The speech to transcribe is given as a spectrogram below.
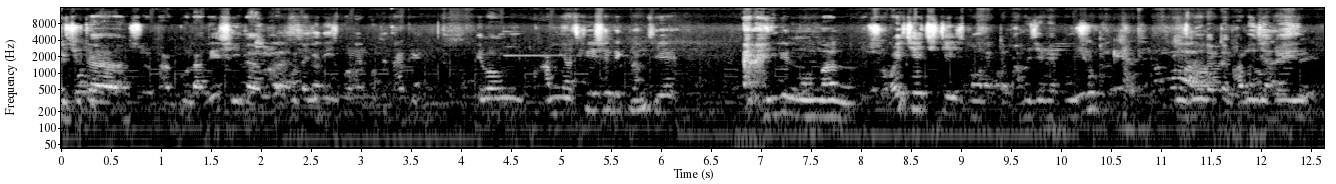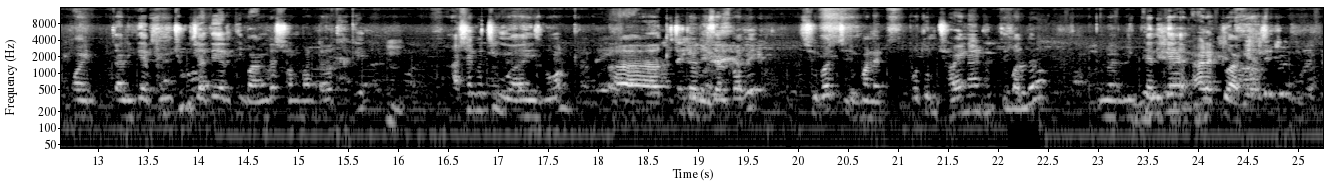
কিছুটা ভাগ্য লাগে সেই ভাগ্যটা যদি ইসবলের মধ্যে থাকে। এবং আমি আজকে এসে দেখলাম যে ইভেন মোহনবাগান সবাই চেয়েছে যে ইসবল একটা ভালো জায়গায় পৌঁছুক ইসবল একটা ভালো জায়গায় পয়েন্ট তালিকায় পৌঁছুক যাতে আর কি বাংলার সম্মানটাও থাকে। আশা করছি ইসবল কিছুটা রেজাল্ট পাবে। সুপার মানে প্রথম ছয় না ঢুকতে পারলেও লিগ লিখে আর একটু আগে আসবে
